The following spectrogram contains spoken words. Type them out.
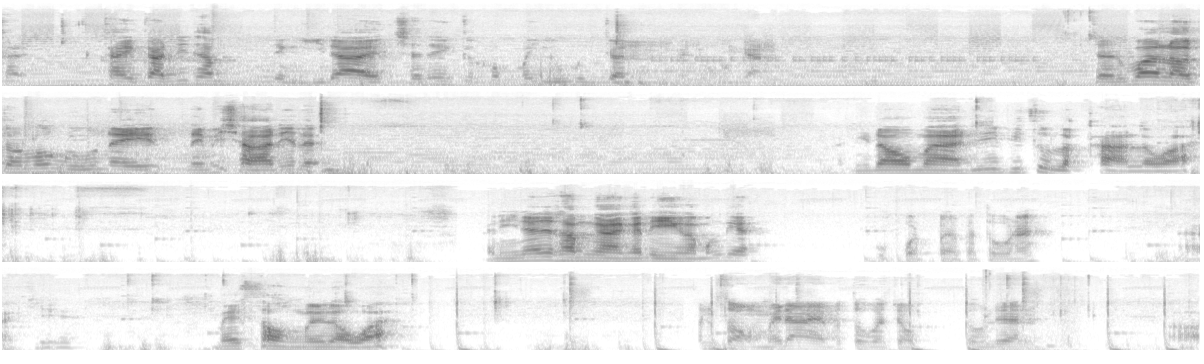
ใครใครกันที่ทำอย่างนี้ได้ ฉันเองก็ไม่รู้เหมือนกักัน ฉันว่าเราต้องต้องรู้ในในไม่ช้านี่แหละ อันนี้เรามาที่พิสูจน์หลักฐานแล้ววะ อันนี้น่าจะทำงานกันเองแล้วมั้งเนี่ย กูกดเปิดประตูนะ โอเค ไม่ส่องเลยเหรอวะ มันส่องไม่ได้ประตูกระจกตัวเลื่อน อ๋อ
